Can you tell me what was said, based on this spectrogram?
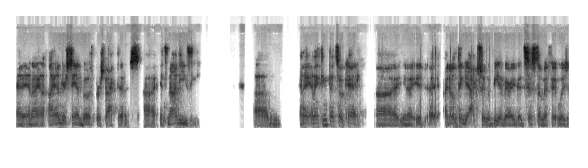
and, and I, I understand both perspectives. Uh, it's not easy. Um, and I, and I think that's okay. Uh, you know, it, I don't think it actually would be a very good system if it was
